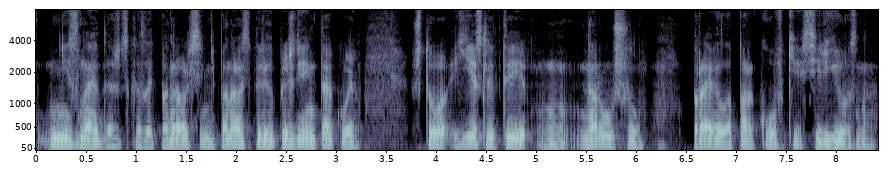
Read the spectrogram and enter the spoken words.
не знаю даже сказать, понравилось или не понравилось, предупреждение такое, что если ты нарушил правила парковки серьезно,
